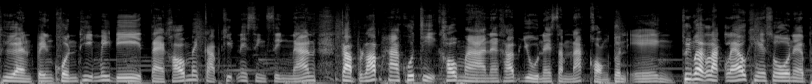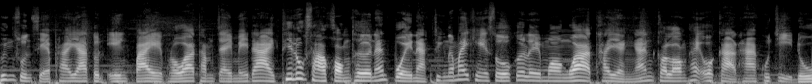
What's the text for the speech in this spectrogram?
เถื่อนเป็นคนที่ไม่ดี แต่เขาไม่กลับคิดในสิ่งสิ่งนั้นกลับรับฮาคุจิเข้ามานะครับอยู่ในสำนักของตนเอง ซึ่งหลักๆ แล้วเคโซเนี่ยเพิ่งสูญเสียภรรยาตนเองไป เพราะว่าทำใจไม่ได้ที่ลูกสาวของเธอนั้นป่วยหนักจึงทำให้เคโซก็เลยมองว่าถ้าอย่างนั้นก็ลองให้โอกาสฮาคุจิดู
